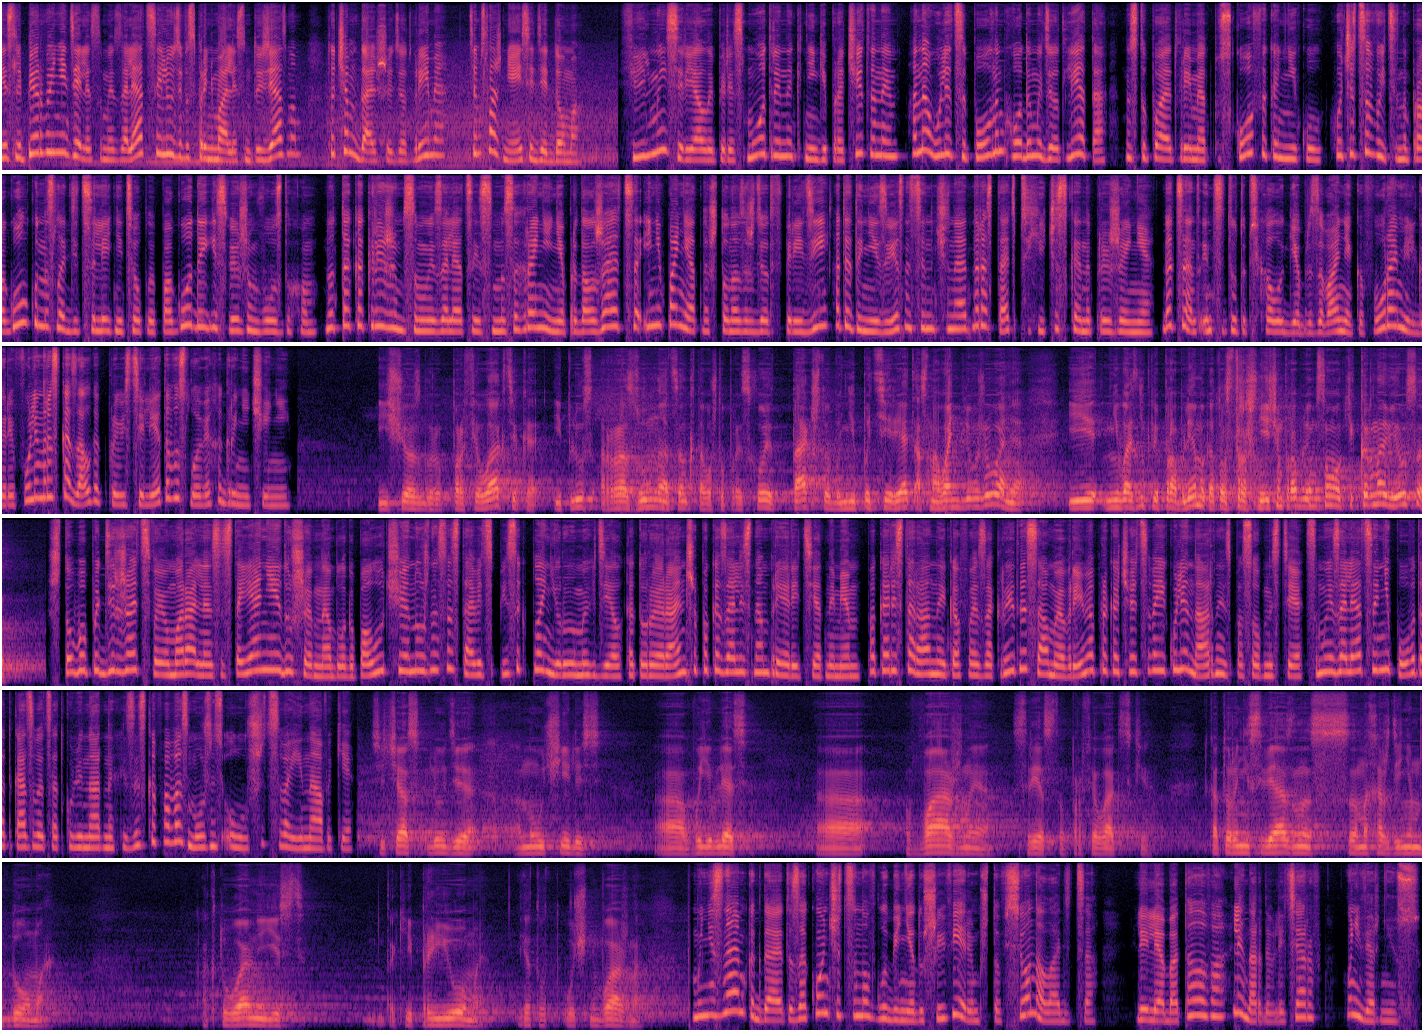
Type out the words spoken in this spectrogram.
Если первые недели самоизоляции люди воспринимали с энтузиазмом, то чем дальше идет время, тем сложнее сидеть дома. Фильмы и сериалы пересмотрены, книги прочитаны, а на улице полным ходом идет лето. Наступает время отпусков и каникул. Хочется выйти на прогулку, насладиться летней теплой погодой и свежим воздухом. Но так как режим самоизоляции и самосохранения продолжается и непонятно, что нас ждет впереди, от этой неизвестности начинает нарастать психическое напряжение. Доцент Института психологии и образования КФУ Рамиль Гарифулин рассказал, как провести лето в условиях ограничений еще раз говорю, профилактика и плюс разумная оценка того, что происходит, так, чтобы не потерять основания для выживания и не возникли проблемы, которые страшнее, чем проблемы самого коронавируса. Чтобы поддержать свое моральное состояние и душевное благополучие, нужно составить список планируемых дел, которые раньше показались нам приоритетными. Пока рестораны и кафе закрыты, самое время прокачать свои кулинарные способности. Самоизоляция не повод отказываться от кулинарных изысков, а возможность улучшить свои навыки. Сейчас люди научились а, выявлять а, важные средства профилактики, которые не связаны с нахождением дома – актуальнее есть такие приемы. И это вот очень важно. Мы не знаем, когда это закончится, но в глубине души верим, что все наладится. Лилия Баталова, Ленар Давлетьяров, Univer News.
